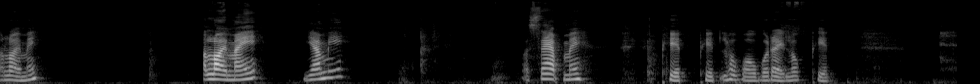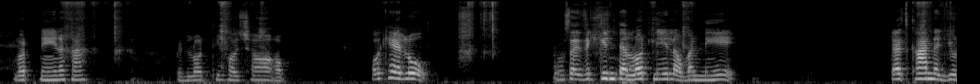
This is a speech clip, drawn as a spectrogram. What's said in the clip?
อร่อยไหม อร่อยไหมยามิแซ่บไหม เผ็ดเผ็ดเราบอกว่าไรเราเผ็ดรสนี้นะคะ เป็นรสที่เขาชอบ โอเคลูกสงสัยจะกินแต่รสนี้เหรอวันนี้ That's kind that you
